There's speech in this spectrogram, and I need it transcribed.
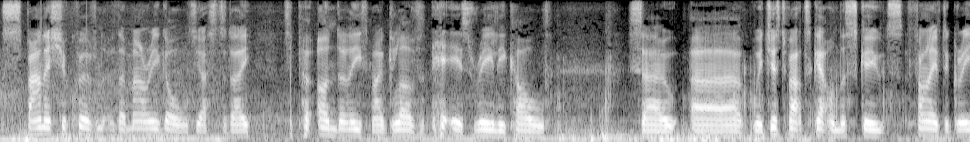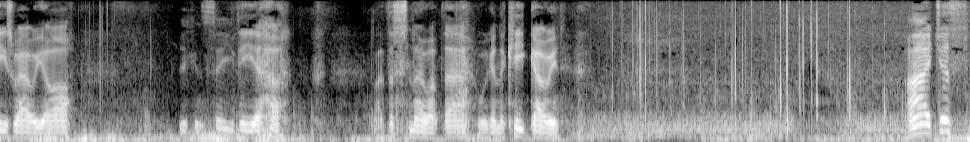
Spanish equivalent of the marigolds yesterday to put underneath my gloves. It is really cold. So uh, we're just about to get on the scoots, five degrees where we are. You can see the uh, like the snow up there. We're going to keep going. I just,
